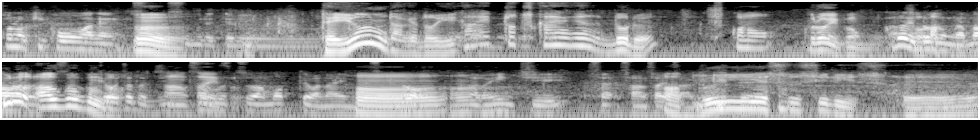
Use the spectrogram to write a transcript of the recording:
この機構はね、すうん。優れてる。って言うんだけど意外と使いにどれ？この黒い部分が。黒い部分があ黒いあ動くんだ。今日ちょっと実物は持ってはないんですけうど、んあのインチさ3サイズああるんで。VS シリーズ。へえ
